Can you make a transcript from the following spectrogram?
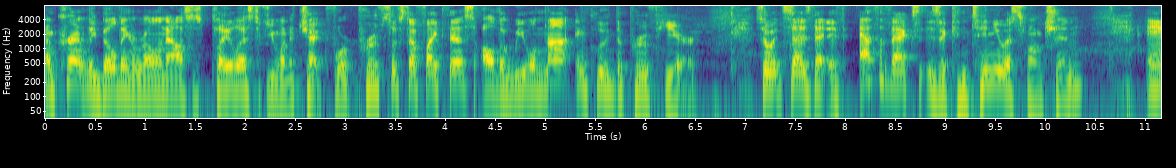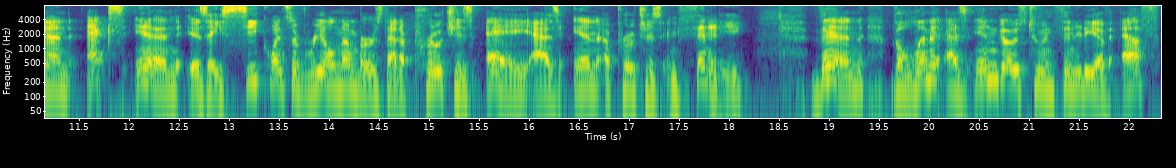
I'm currently building a real analysis playlist if you want to check for proofs of stuff like this, although we will not include the proof here. So it says that if f of x is a continuous function and xn is a sequence of real numbers that approaches a as n approaches infinity, then the limit as n goes to infinity of f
